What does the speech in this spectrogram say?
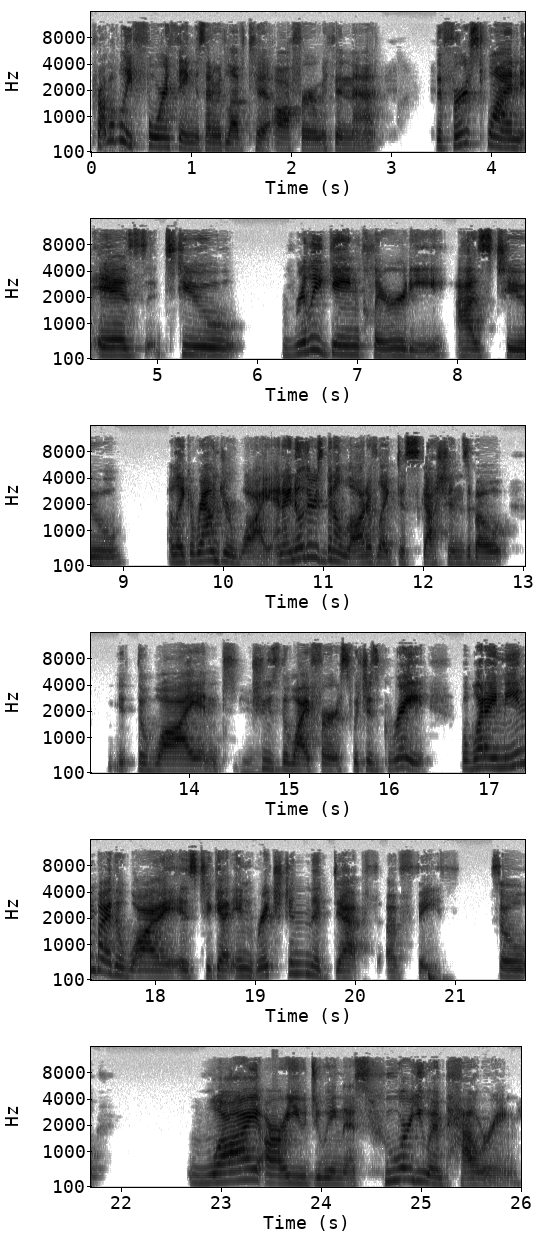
probably four things that I would love to offer within that. The first one is to really gain clarity as to like around your why. And I know there's been a lot of like discussions about the why and yeah. choose the why first, which is great. But what I mean by the why is to get enriched in the depth of faith. So, why are you doing this? Who are you empowering?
